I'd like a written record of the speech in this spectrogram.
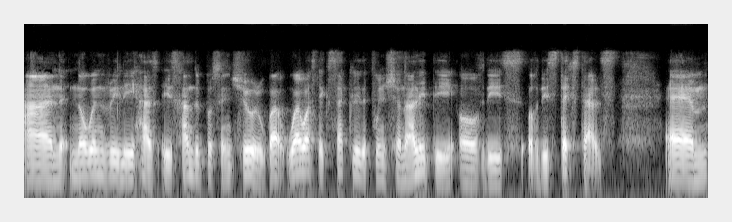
and no one really has is hundred percent sure what, what was exactly the functionality of these of these textiles. Um,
